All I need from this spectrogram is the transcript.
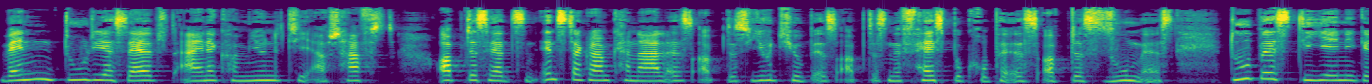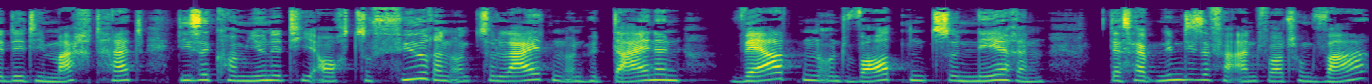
wenn du dir selbst eine Community erschaffst, ob das jetzt ein Instagram-Kanal ist, ob das YouTube ist, ob das eine Facebook-Gruppe ist, ob das Zoom ist. Du bist diejenige, die die Macht hat, diese Community auch zu führen und zu leiten und mit deinen Werten und Worten zu nähren. Deshalb nimm diese Verantwortung wahr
